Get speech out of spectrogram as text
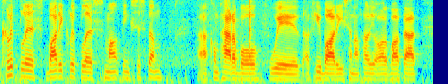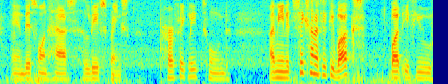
clipless, body clipless mounting system uh, compatible with a few bodies and I'll tell you all about that. And this one has leaf springs perfectly tuned. I mean, it's 650 bucks, but if you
